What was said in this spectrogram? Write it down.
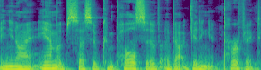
And you know, I am obsessive compulsive about getting it perfect,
